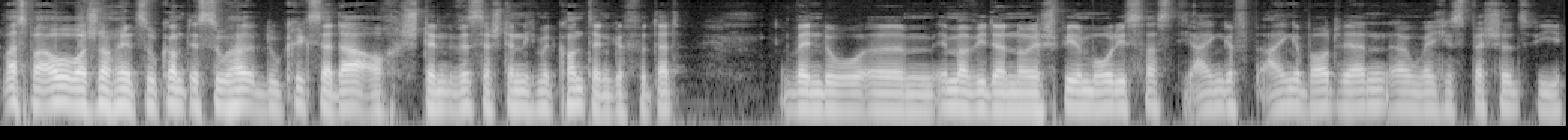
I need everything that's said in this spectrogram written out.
was bei Overwatch noch hinzukommt, ist, du, du kriegst ja da auch ständig, wirst ja ständig mit Content gefüttert. Wenn du ähm, immer wieder neue Spielmodis hast, die einge eingebaut werden, irgendwelche Specials wie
